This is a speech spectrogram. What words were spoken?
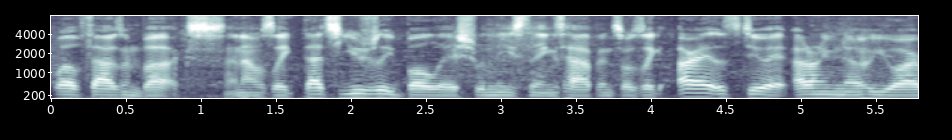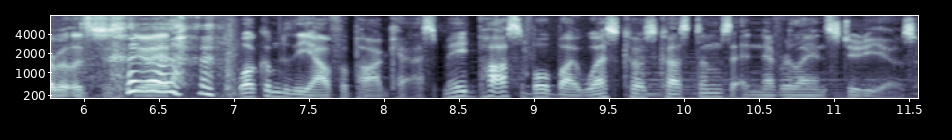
12,000 bucks." And I was like, "That's usually bullish when these things happen." So I was like, "All right, let's do it. I don't even know who you are, but let's just do it." Welcome to the Alpha Podcast, made possible by West Coast Customs and NVRLand Studios,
